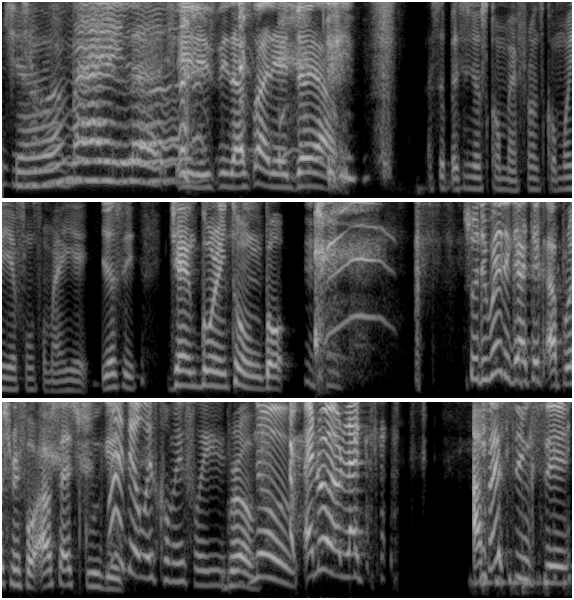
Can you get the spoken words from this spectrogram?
Jọ̀wọ́ my love. Shey you see, that's why I dey enjoy am. That's so person just come my front, come on earphone for my ear. You just say, gbórin tó ń gbọ́. So the way the guy take approach me for outside school Why are gate, they always coming for you? bro. No, I know. Like, I first think say,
